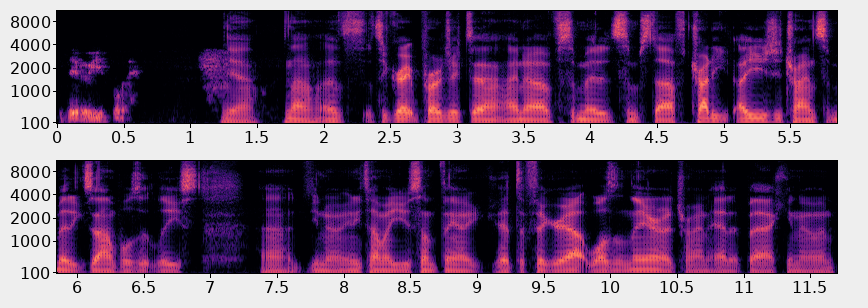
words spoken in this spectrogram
to do easily. Yeah, no, it's it's a great project. Uh, I know I've submitted some stuff. Try to I usually try and submit examples at least uh, you know, anytime I use something I had to figure out wasn't there, I try and add it back, you know, and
